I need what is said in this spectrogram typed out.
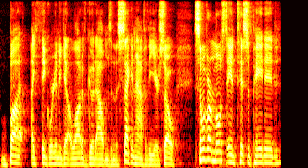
but I think we're gonna get a lot of good albums in the second half of the year. So some of our most anticipated,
